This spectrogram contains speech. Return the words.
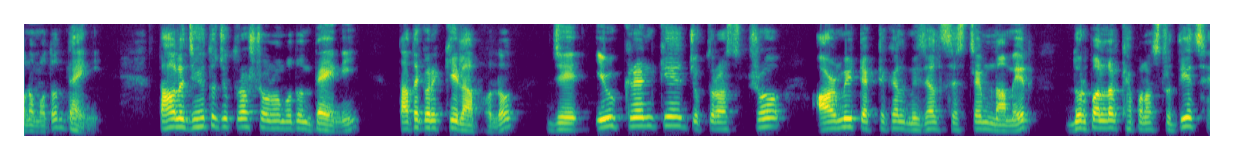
অনুমোদন দেয়নি। তাহলে যেহেতু যুক্তরাষ্ট্র অনুমোদন দেয়নি, তাতে করে কি লাভ হলো? যে ইউক্রেনকে যুক্তরাষ্ট্র আর্মি ট্যাকটিক্যাল মিসাইল সিস্টেম নামের দূরপাল্লার ক্ষেপণাস্ত্র দিয়েছে,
